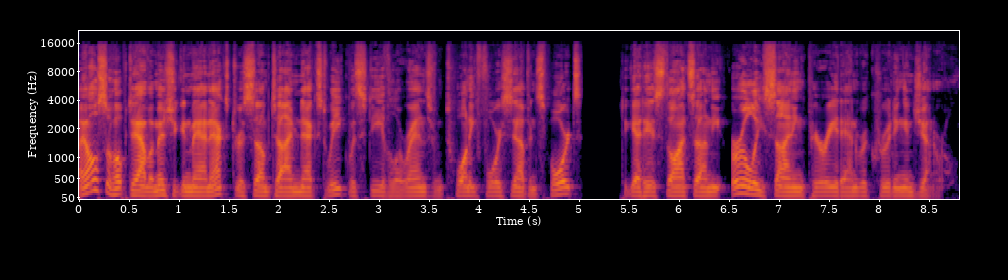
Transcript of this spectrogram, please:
I also hope to have a Michigan Man Extra sometime next week with Steve Lorenz from 24 7 Sports to get his thoughts on the early signing period and recruiting in general.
